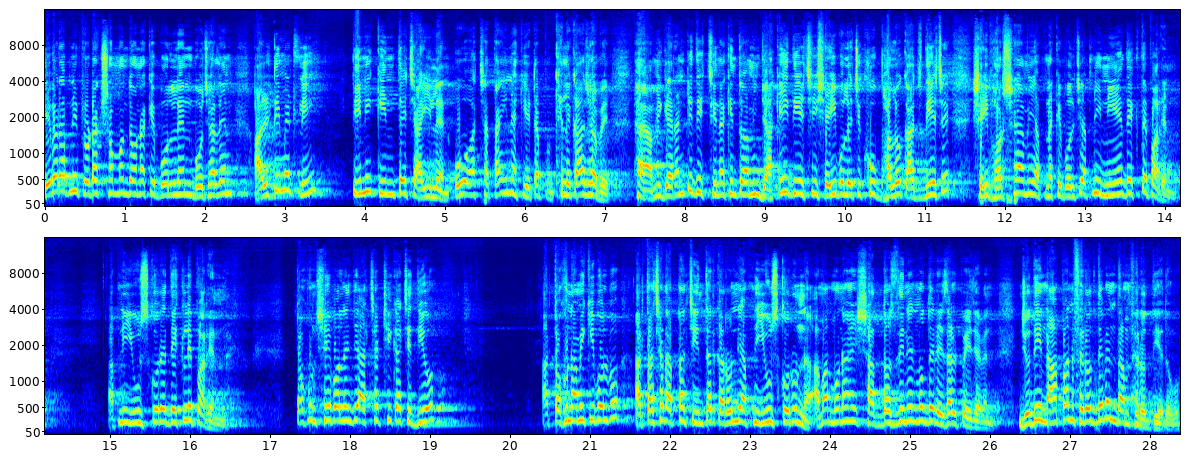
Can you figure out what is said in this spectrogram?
এবার আপনি প্রোডাক্ট সম্বন্ধে ওনাকে বললেন, বোঝালেন। আলটিমেটলি তিনি কিনতে চাইলেন। ও আচ্ছা তাই নাকি? এটা খেলে কাজ হবে। হ্যাঁ আমি গ্যারান্টি দিচ্ছি না, কিন্তু আমি যাকেই দিয়েছি, সেই বলেছে, খুব ভালো কাজ দিয়েছে। সেই ভরসায় আমি আপনাকে বলছি, আপনি নিয়ে দেখতে পারেন। আপনি ইউজ করে দেখলে পারেন। তখন সে বলেন যে আচ্ছা ঠিক আছে, দিও। আর তখন আমি কি বলব? আর তাছাড়া আপনার চিন্তার কারণে আপনি ইউজ করুন না। আমার মনে হয় সাত দশ দিনের মধ্যে রেজাল্ট পেয়ে যাবেন। যদি না পান, ফেরত দেবেন, দাম ফেরত দিয়ে দেবো।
